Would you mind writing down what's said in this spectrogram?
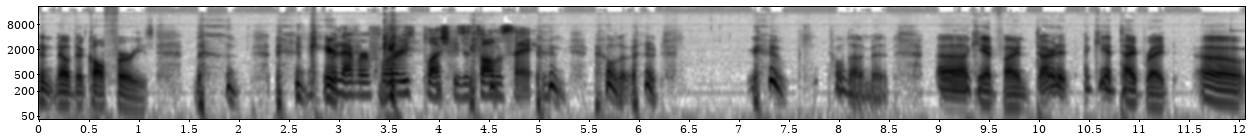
no, they're called furries. Whatever, Flurries, plushies, it's all the same. Hold on. hold on a minute. Uh, I can't find. Darn it! I can't type right. Oh,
